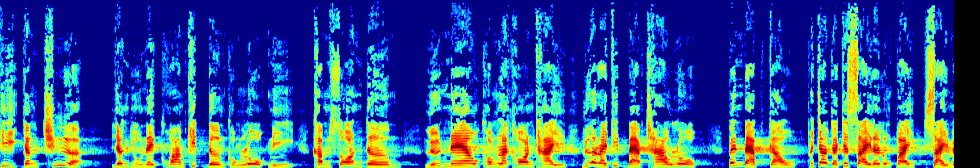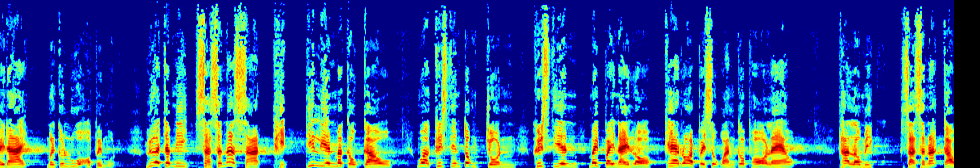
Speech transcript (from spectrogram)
ที่ยังเชื่อ ยังอยู่ในความคิดเดิมของโลกนี้คำสอนเดิมหรือแนวของละครไทย หรืออะไรที่แบบชาวโลก เป็นแบบเก่า พระเจ้าอยากจะใส่อะไรลงไป ใส่ไม่ได้ มันก็รั่วออกไปหมด หรืออาจจะมีศาสนาศาสตร์ผิดที่เรียนมาเก่าๆว่าคริสเตียนต้องจน คริสเตียนไม่ไปไหนหรอกแค่รอดไปสวรรค์ก็พอแล้ว ถ้าเรามีศาสนาเก่า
